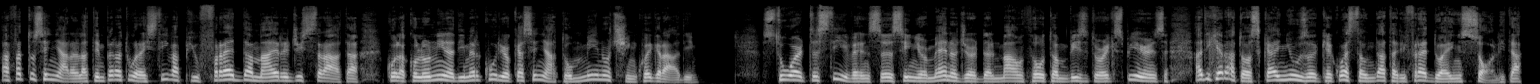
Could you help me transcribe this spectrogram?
ha fatto segnare la temperatura estiva più fredda mai registrata, con la colonnina di mercurio che ha segnato meno 5 gradi. Stuart Stevens, senior manager del Mount Autumn Visitor Experience, ha dichiarato a Sky News che questa ondata di freddo è insolita,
